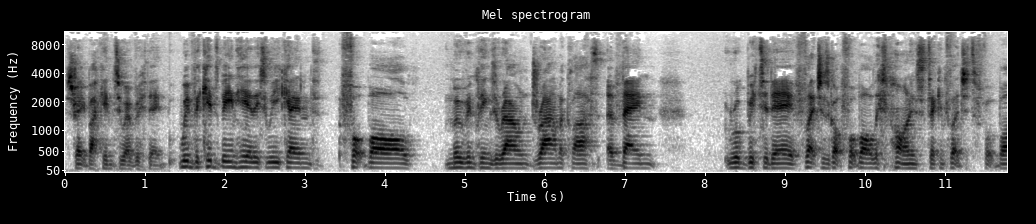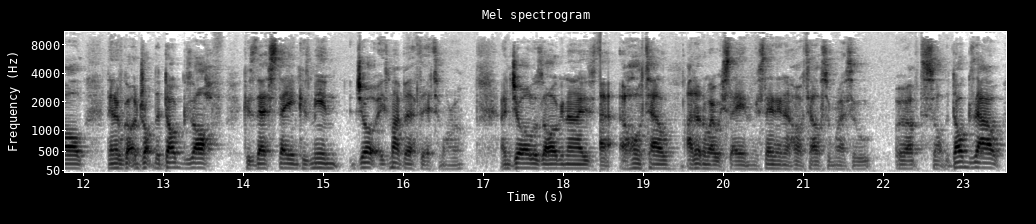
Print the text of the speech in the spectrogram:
straight back into everything. With the kids being here this weekend, football, moving things around, drama class, event, rugby today. Fletcher's got football this morning, so taking Fletcher to football. Then I've got to drop the dogs off because they're staying. Because me and Joe, it's my birthday tomorrow, and Joel has organised a, a, hotel. I don't know where we're staying. We're staying in a hotel somewhere, so we have to sort the dogs out.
